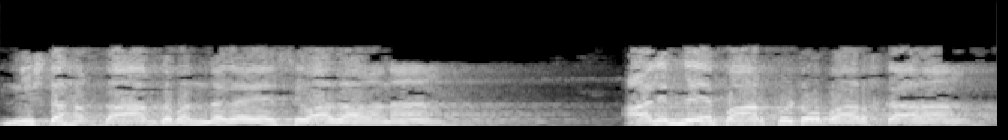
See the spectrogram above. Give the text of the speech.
نشتہ حقدار دبند گئے سوا داغنا عالم نے پار پٹو پار خکارا۔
